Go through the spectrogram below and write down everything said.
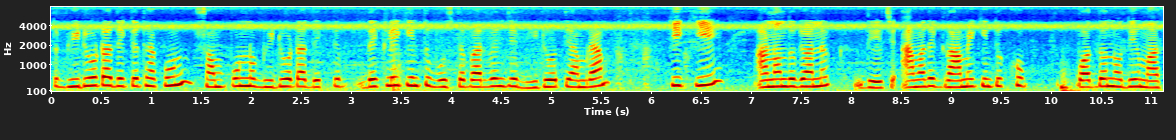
তো ভিডিওটা দেখতে থাকুন, সম্পূর্ণ ভিডিওটা দেখতে, দেখলেই কিন্তু বুঝতে পারবেন যে ভিডিওতে আমরা কি কি আনন্দজনক দিয়েছি। আমাদের গ্রামে কিন্তু খুব পদ্ম নদীর মাছ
